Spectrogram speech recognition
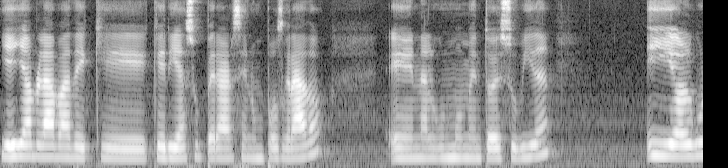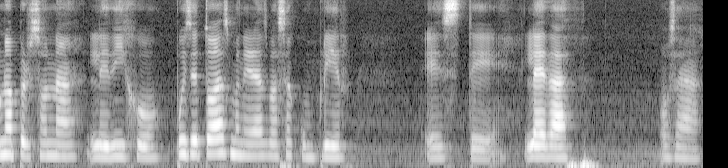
Y ella hablaba de que quería superarse en un posgrado en algún momento de su vida. Y alguna persona le dijo, pues de todas maneras vas a cumplir este, la edad. O sea,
